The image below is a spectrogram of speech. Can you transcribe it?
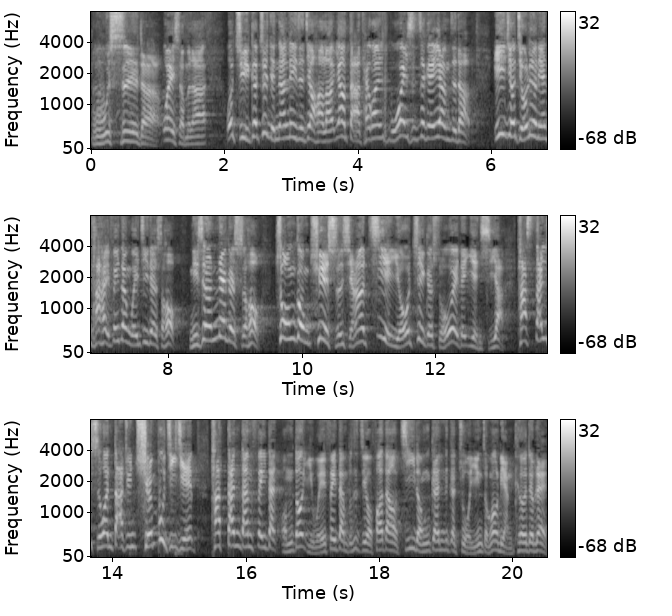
不是的，为什么呢？我举个最简单的例子就好了，要打台湾不会是这个样子的。一九九六年台海飞弹危机的时候，你知道那个时候中共确实想要借由这个所谓的演习啊，他三十万大军全部集结，他单单飞弹，我们都以为飞弹不是只有发到基隆跟那个左营总共两颗，对不对？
